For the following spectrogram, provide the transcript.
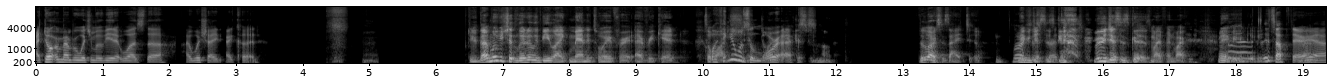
I don't remember which movie it was though. I wish I I could. Dude, that movie should literally be like mandatory for every kid to Well, watch. I think it was the Lorax. The Lorax is I too. Maybe Lorax is just as good. Maybe just as good as my friend Martin. Maybe, Uh, maybe. it's up there. Yeah. Yeah.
